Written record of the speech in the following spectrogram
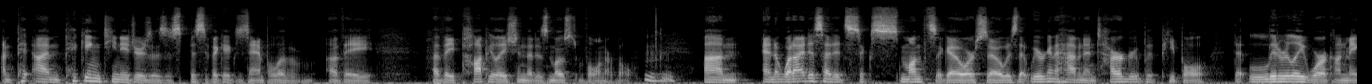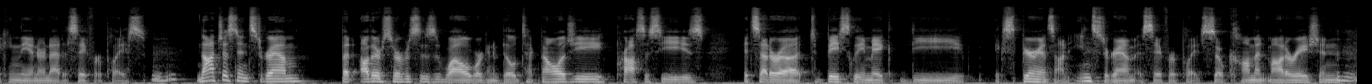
I'm pi- I'm picking teenagers as a specific example of of a of a population that is most vulnerable. Um, and what I decided six months ago or so was that we were going to have an entire group of people that literally work on making the internet a safer place. Mm-hmm. Not just Instagram, but other services as well. We're going to build technology, processes, et cetera, to basically make the experience on Instagram a safer place. So comment moderation, mm-hmm.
